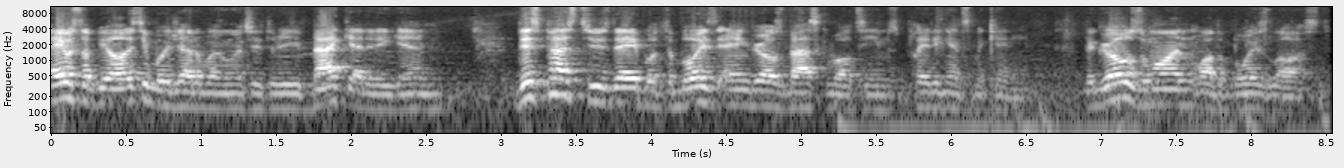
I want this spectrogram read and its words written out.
Hey, what's up, y'all? It's your boy Jadaboy123 back at it again. This past Tuesday, both the boys and girls basketball teams played against McKinney. The girls won while the boys lost.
